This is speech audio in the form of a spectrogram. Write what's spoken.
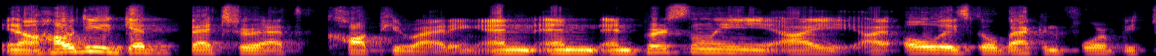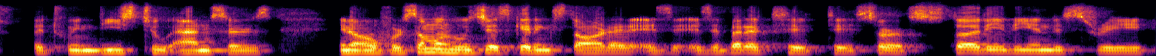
you know how do you get better at copywriting? And and and personally, I I always go back and forth be- between these two answers. You know, for someone who's just getting started, is is it better to to sort of study the industry?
